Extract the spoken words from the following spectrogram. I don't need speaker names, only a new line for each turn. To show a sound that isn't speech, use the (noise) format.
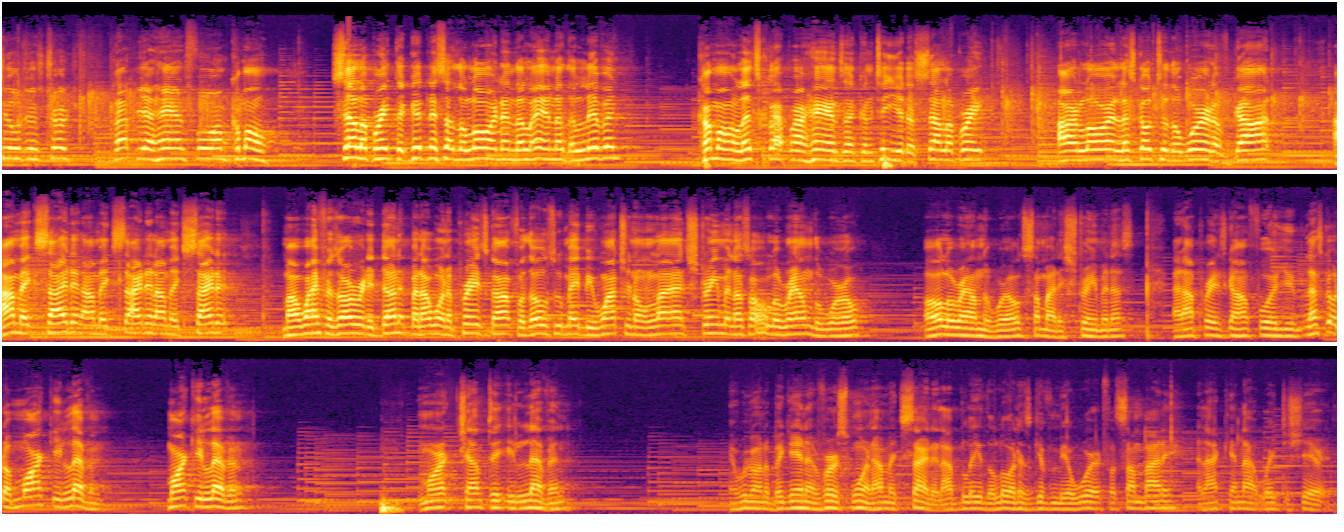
Children's Church. Clap your hands for them. Come on. Celebrate the goodness of the Lord and the land of the living. Come on, let's clap our hands and continue to celebrate our Lord. Let's go to the Word of God. I'm excited. I'm excited. I'm excited. My wife has already done it, but I want to praise God for those who may be watching online, streaming us all around the world. All around the world. Somebody's streaming us. And I praise God for you. Let's go to Mark 11. Mark 11. Mark chapter 11. And we're going to begin at verse 1. I'm excited. I believe the Lord has given me a word for somebody, and I cannot wait to share it.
